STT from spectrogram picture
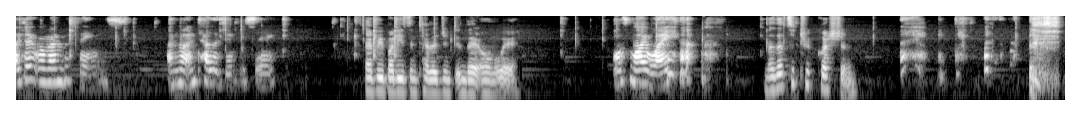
I don't remember things. I'm not intelligent, you see. Everybody's intelligent in their own way. What's my way? Now that's a trick question.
